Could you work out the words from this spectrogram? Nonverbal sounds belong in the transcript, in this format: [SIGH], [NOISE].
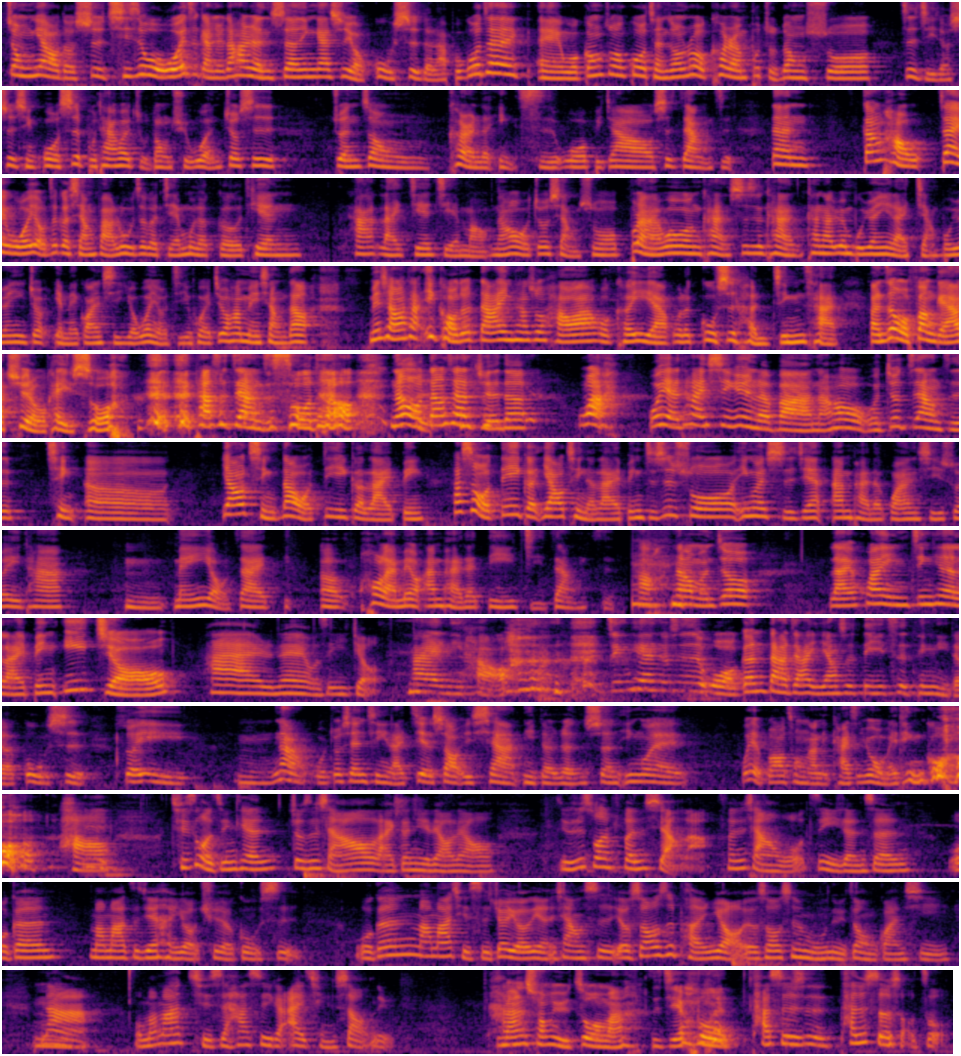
重要的是，其实我我一直感觉到他人生应该是有故事的啦。不过在诶我工作过程中，如果客人不主动说自己的事情，我是不太会主动去问，就是尊重客人的隐私，我比较是这样子。但刚好在我有这个想法录这个节目的隔天。他来接睫毛，然后我就想说，不然问问看，试试看看他愿不愿意来讲，不愿意就也没关系，有问有机会。结果他没想到，没想到他一口就答应，他说好啊，我可以啊，我的故事很精彩，反正我放给他去了，我可以说，[LAUGHS] 他是这样子说的哦。然后我当下觉得，哇，我也太幸运了吧。然后我就这样子请呃邀请到我第一个来宾，他是我第一个邀请的来宾，只是说因为时间安排的关系，所以他。嗯，没有在呃，后来没有安排在第一集这样子。好，[LAUGHS] 那我们就来欢迎今天的来宾一九。嗨，Rene，我是一九。嗨，你好。[LAUGHS] 今天就是我跟大家一样是第一次听你的故事，所以嗯，那我就先请你来介绍一下你的人生，因为我也不知道从哪里开始，因为我没听过。好，其实我今天就是想要来跟你聊聊。也是算分享啦，分享我自己人生，我跟妈妈之间很有趣的故事。我跟妈妈其实就有点像是，有时候是朋友，有时候是母女这种关系。那我妈妈其实她是一个爱情少女，她是双鱼座吗？直接不，她是她是射手座。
